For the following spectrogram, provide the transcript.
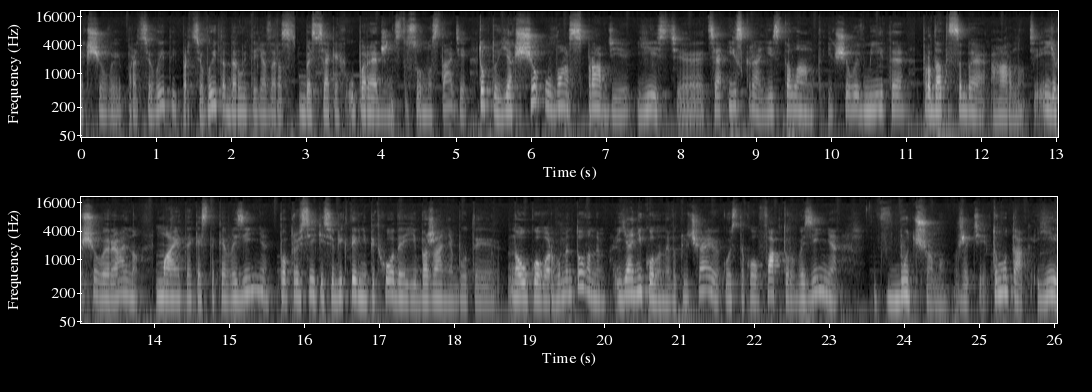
Якщо ви працьовитий, працьовита, даруйте я зараз без всяких упереджень стосовно статі. Тобто, якщо у вас справді є е, ця іскра, є талант, якщо ви вмієте продати себе гарно, і якщо ви реально маєте якесь таке везіння, попри всі якісь об'єктивні підходи і бажання бути науково аргументованим, я ніколи не виключаю якогось такого фактору везіння в будь-чому в житті. Тому так, є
